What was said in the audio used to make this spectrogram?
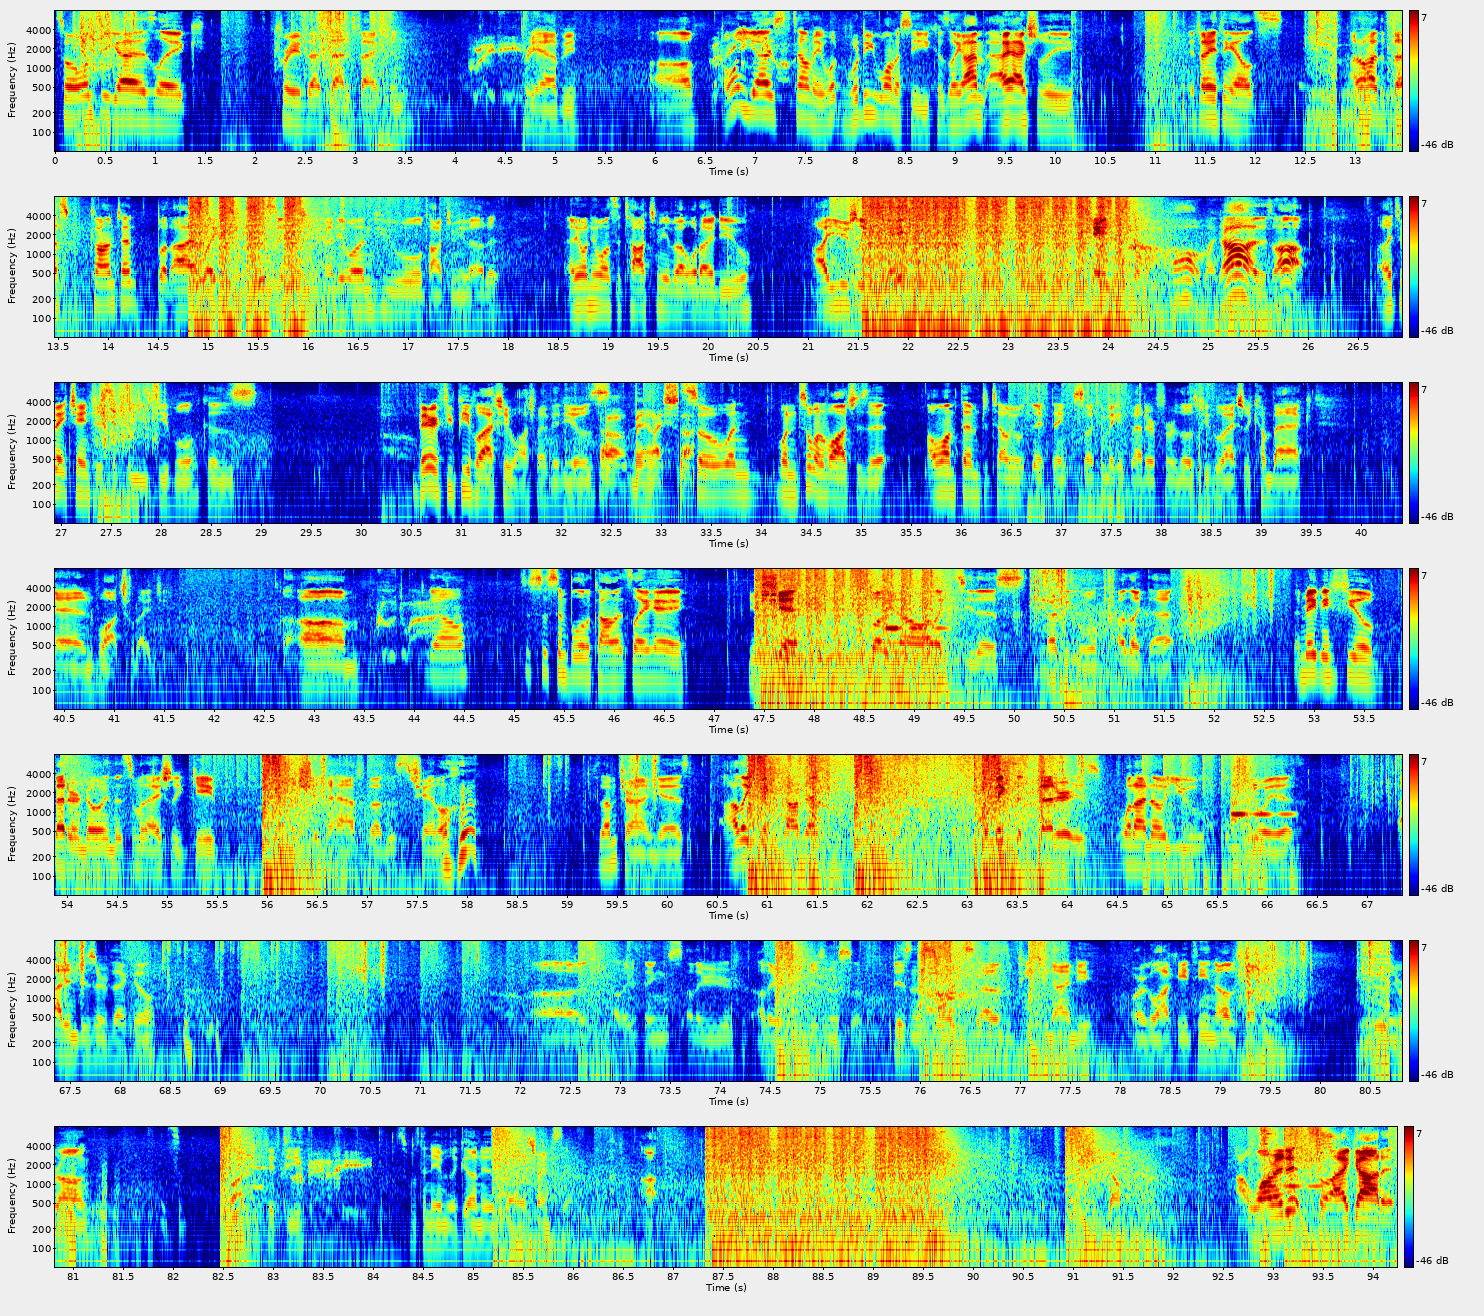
So once you guys like crave that satisfaction, pretty happy. Uh, I want you guys to tell me what what do you want to see? Cause like I'm I actually, if anything else, I don't have the best content, but I like to listen to anyone who will talk to me about it. Anyone who wants to talk to me about what I do, I usually make changes. To, oh my god, it's up. I like to make changes to please people, cause very few people actually watch my videos. Oh man, I suck. So when when someone watches it, I want them to tell me what they think, so I can make it better for those people who actually come back and watch what I do. Um, you know, just a simple little comments like, "Hey, you're shit," but you know, I like to see this. That'd be cool. I'd like that. It'd make me feel better knowing that someone actually gave a shit and a half about this channel. Cause I'm trying, guys. I like making content. Makes it better is when I know you enjoy it. I didn't deserve that kill. uh, other things, other other business of business sorts. That was a P290 or a Glock 18. That was fucking really wrong. It's a Glock 250. That's what the name of the gun is. I was trying to say. Ah. No. I wanted it, so I got it.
